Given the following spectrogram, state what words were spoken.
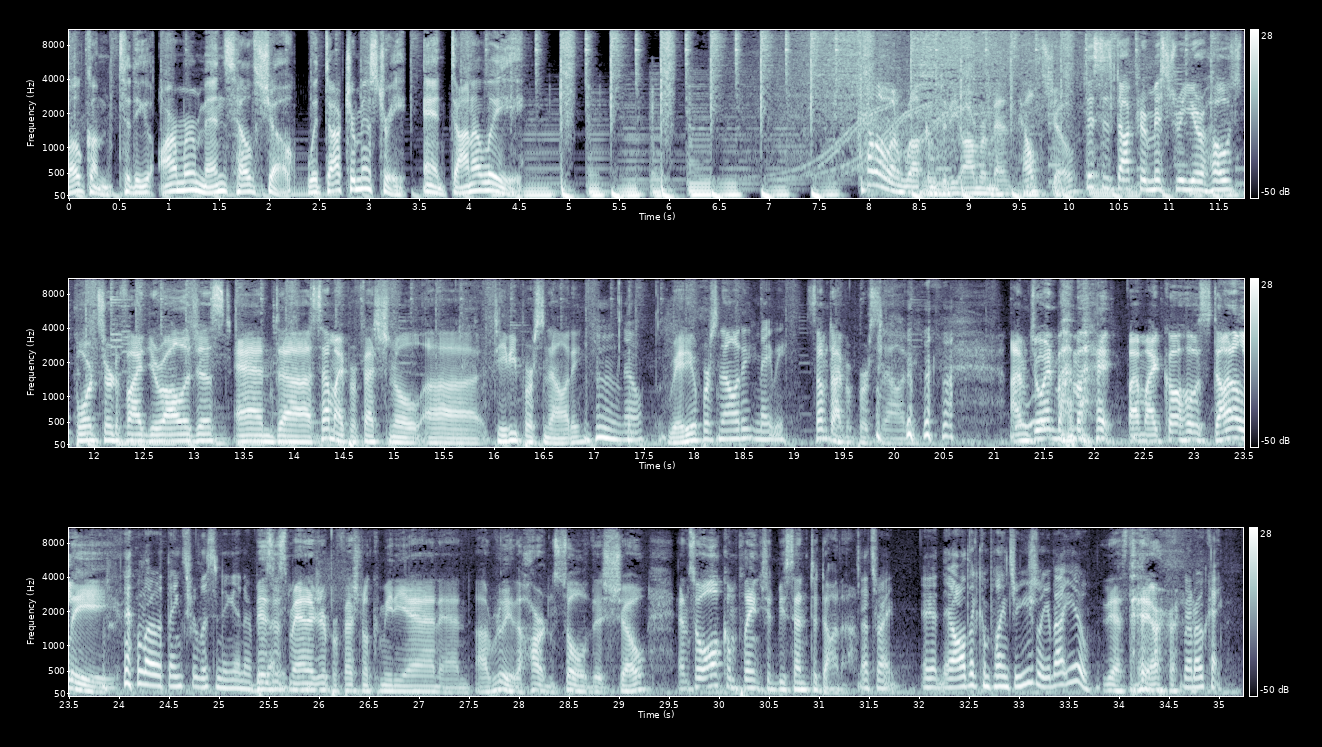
Welcome to the Armor Men's Health Show with Dr. Mistry and Donna Lee. Hello and welcome to the Armor Men's Health Show. This is Dr. Mistry, your host, board certified urologist, and uh, semi professional uh, TV personality. No, Radio personality? maybe. Some type of personality. I'm joined by my by my co-host Donna Lee, Hello, thanks for listening in, everybody. business manager, professional comedian, and uh, really the heart and soul of this show. And so all complaints should be sent to Donna. That's right. All the complaints are usually about you, Yes, they are. but okay.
